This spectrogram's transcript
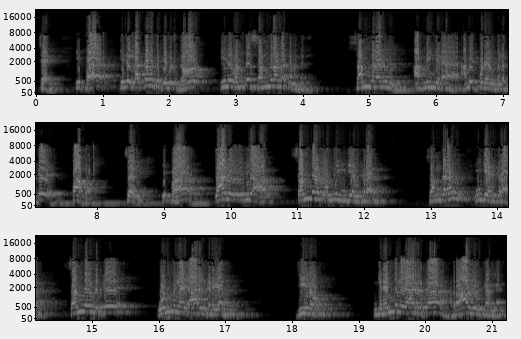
சரி. இப்ப இது லக்கணத்துக்கு எடுத்துட்டோம். இது வந்து சந்திர லக்கணத்துக்கு. சந்திரன் அப்படிங்கிற அமைப்புடையவங்களுக்கு பார்க்கிறோம். சரி. இப்ப ஜாதக ரீதியா சந்திரன் வந்து இங்க இருக்கிறார். சந்திரன் இங்க இருக்கிறார். சந்திரனுக்கு ஒண்ணுல யாரும் கிடையாது. ஜீரோ. இங்க ரெண்டுல யார் இருக்கா? ராகு இருக்காங்க.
